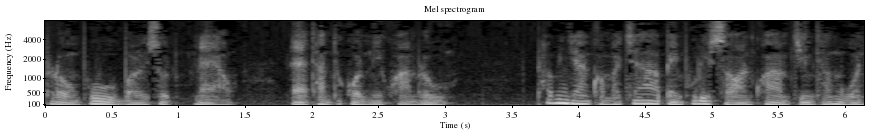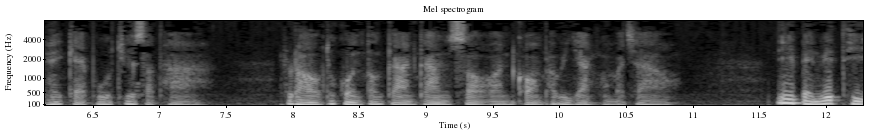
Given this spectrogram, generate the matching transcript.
พระองค์ผู้บริสุทธิ์แล้ว และท่านทุกคนมีความรู้ พระวิญญาณของพระเจ้าเป็นผู้ที่สอนความจริงทั้งมวลให้แก่ผู้เชื่อศรัทธา เราทุกคนต้องการการสอนของพระวิญญาณของพระเจ้า นี่เป็นวิธี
